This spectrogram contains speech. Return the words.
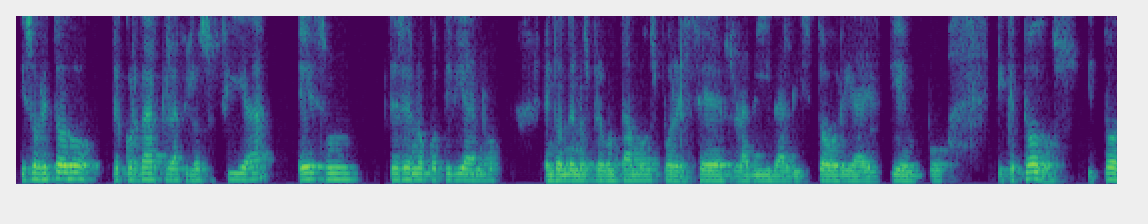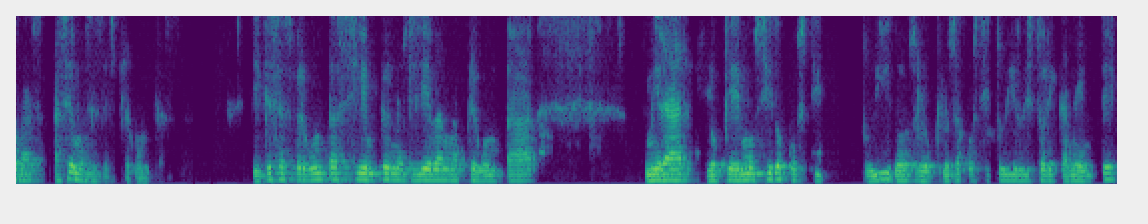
y sobre todo recordar que la filosofía es un terreno cotidiano en donde nos preguntamos por el ser, la vida, la historia, el tiempo y que todos y todas hacemos esas preguntas y que esas preguntas siempre nos llevan a preguntar mirar lo que hemos sido constituidos, lo que nos ha constituido históricamente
